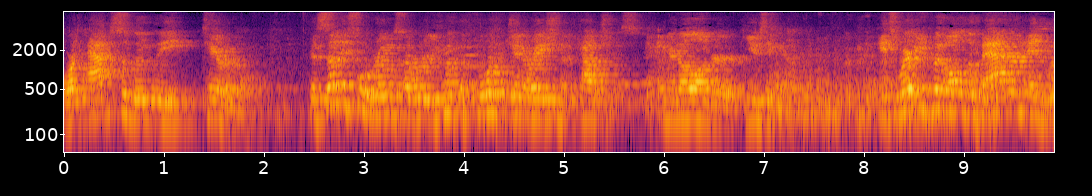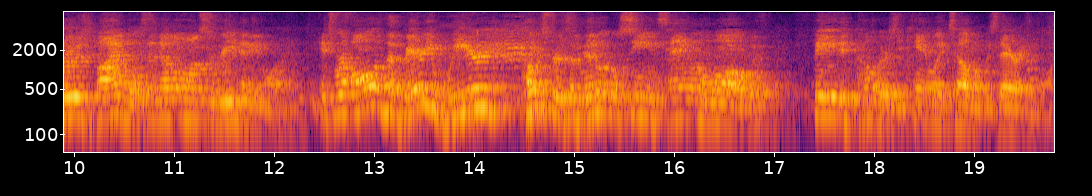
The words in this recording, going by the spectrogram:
were absolutely terrible. Because Sunday school rooms are where you put the fourth generation of couches when you're no longer using them. It's where you put all the battered and bruised Bibles that no one wants to read anymore. It's where all of the very weird posters of biblical scenes hang on the wall with faded colors. You can't really tell what was there anymore.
